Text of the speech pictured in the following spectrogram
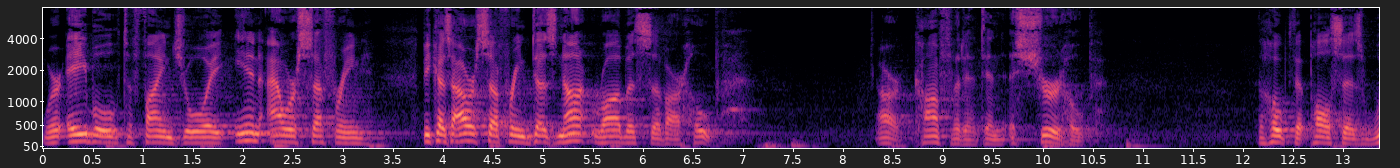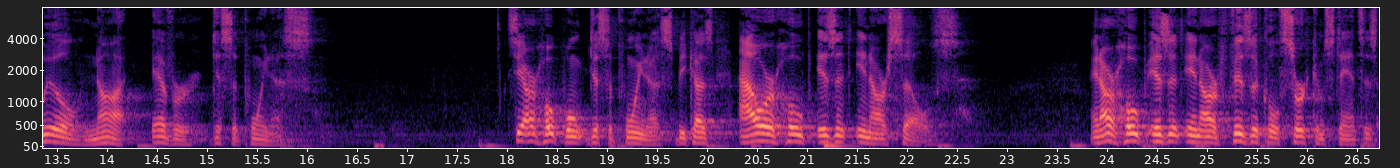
we're able to find joy in our suffering because our suffering does not rob us of our hope, our confident and assured hope. The hope that Paul says will not ever disappoint us. See, our hope won't disappoint us because our hope isn't in ourselves. And our hope isn't in our physical circumstances.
